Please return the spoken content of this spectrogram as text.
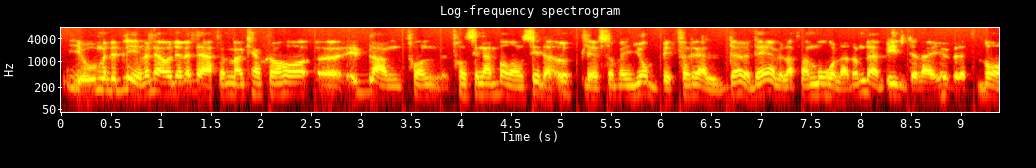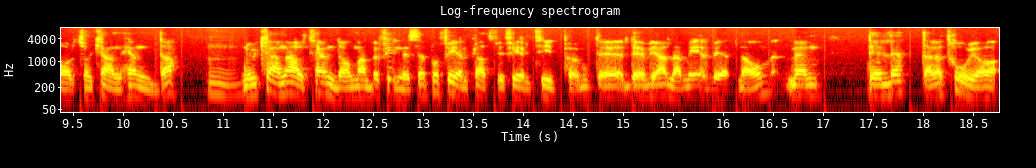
Jo, men det blir väl det och det är väl därför man kanske har eh, ibland från, från sina barns sida upplevt som en jobbig förälder. Det är väl att man målar de där bilderna i huvudet vad som kan hända. Mm. Nu kan allt hända om man befinner sig på fel plats vid fel tidpunkt. Det, det, är vi alla medvetna om. Men det är lättare tror jag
